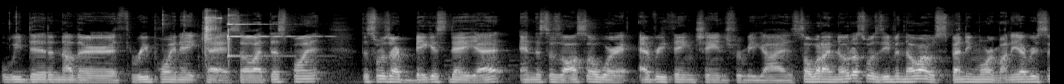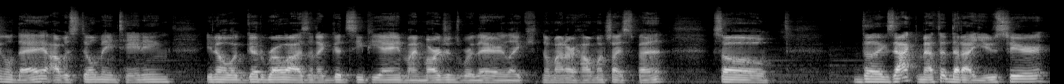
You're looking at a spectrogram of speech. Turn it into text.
we did another 3.8k. So at this point, this was our biggest day yet, and this is also where everything changed for me, guys. So what I noticed was even though I was spending more money every single day, I was still maintaining, you know, a good ROAS and a good CPA, and my margins were there, like no matter how much I spent. So the exact method that I used here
